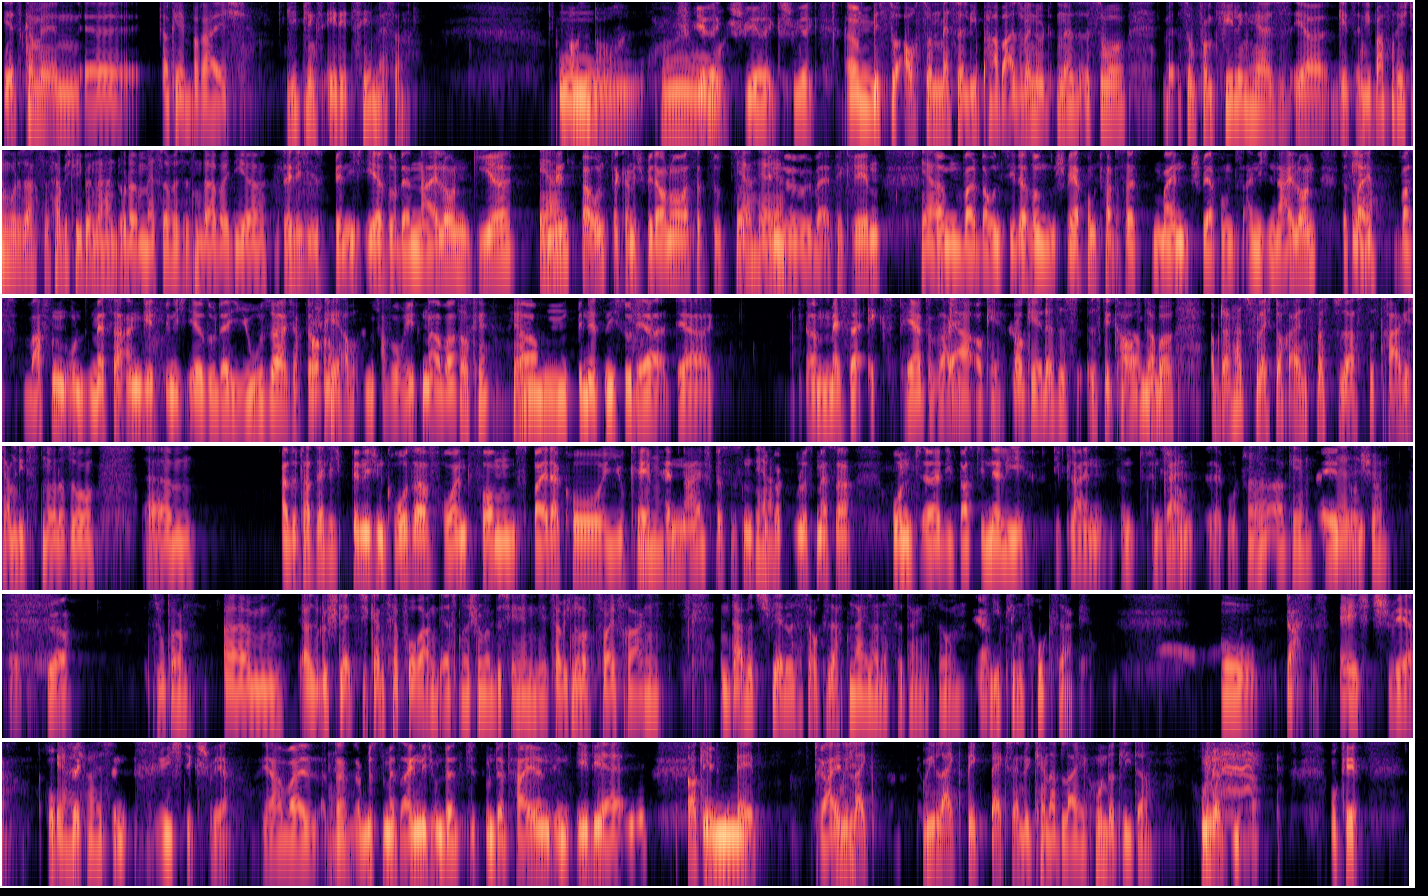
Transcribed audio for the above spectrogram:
Jetzt kommen wir in, äh, okay, Bereich Lieblings-EDC-Messer. Uh, aus dem Bauch. Uh. Schwierig, schwierig, schwierig. Ähm, Bist du auch so ein Messerliebhaber? Also wenn du, ne, ist so, so vom Feeling her, ist es eher, geht's in die Waffenrichtung, wo du sagst, das habe ich lieber in der Hand oder Messer? Was ist denn da bei dir? Tatsächlich ist, bin ich eher so der Nylon-Gear ja. Mensch bei uns, da kann ich später auch noch was dazu zu ja, erzählen, ja, ja. über Epic reden, ja. ähm, weil bei uns jeder so einen Schwerpunkt hat. Das heißt, mein Schwerpunkt ist eigentlich Nylon. Das ja. heißt, was Waffen und Messer angeht, bin ich eher so der User. Ich habe da okay, schon aber, Favoriten, aber okay, ähm, bin jetzt nicht so der der äh, Messerexperte, sage ja, ich. Ja, okay, okay, das ist, ist gekauft, um, ähm. aber, aber dann hast du vielleicht doch eins, was du sagst, das trage ich am liebsten oder so. Ähm, Also tatsächlich bin ich ein großer Freund vom Spyderco UK mhm. Penknife. Das ist ein ja. super cooles Messer. Und äh, die Bastinelli, die kleinen, sind, finde ich, auch sehr gut. Ah, okay, sehr, sehr schön. Äh, ja. Super. Ähm, also du schlägst dich ganz hervorragend erstmal schon mal bis hierhin. Jetzt habe ich nur noch zwei Fragen. Und da wird es schwer. Du hast ja auch gesagt, Nylon ist so deins. So. Ja. Lieblingsrucksack. Oh, das ist echt schwer. Rucksäcke ja, sind richtig schwer. Ja, weil ja. Da, da müsste man jetzt eigentlich unter, unterteilen in EDC. Ja. Okay, in Ey, 30. We like, we like big bags and we cannot lie. 100 Liter. 100 Liter. Okay,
